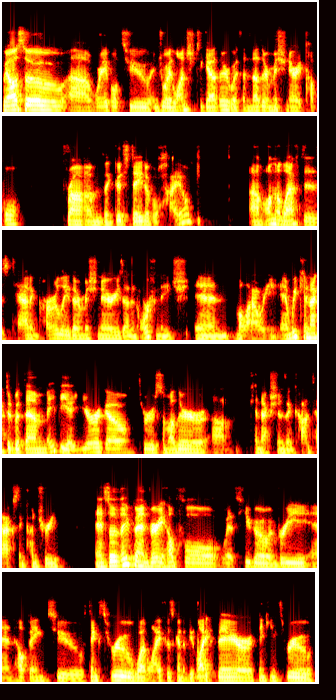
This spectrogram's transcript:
We also uh, were able to enjoy lunch together with another missionary couple from the good state of Ohio. Um, on the left is Tad and Carly. They're missionaries at an orphanage in Malawi. And we connected with them maybe a year ago through some other um, connections and contacts in country. And so they've been very helpful with Hugo and Bree in helping to think through what life is going to be like there, thinking through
